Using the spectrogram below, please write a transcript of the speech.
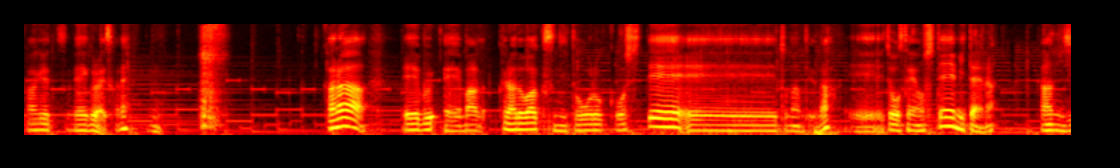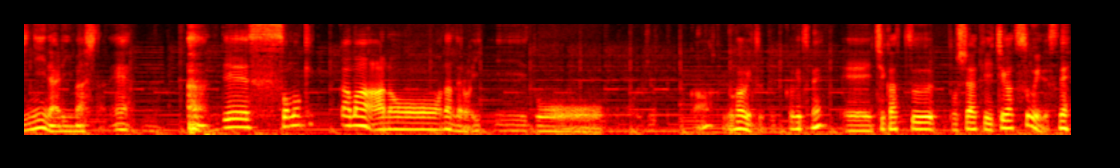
ヶ月目ぐらいですかね。うん。から、えーえー、まあ、クラウドワークスに登録をして、えーと、なんていうな、えー、挑戦をして、みたいな感じになりましたね。で、その結果、まあ、あの、なんだろう、えっ、ー、と、10か ?9 ヶ月、1ヶ月目？えー、1月、年明け1月すぐにですね、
